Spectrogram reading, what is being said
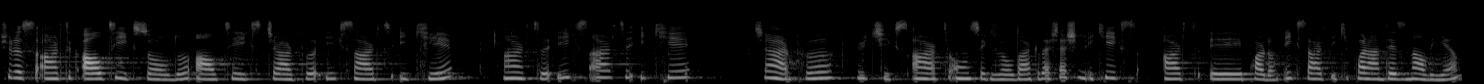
Şurası artık 6x oldu. 6x çarpı x artı 2 artı x artı 2 çarpı 3x artı 18 oldu arkadaşlar. Şimdi 2x artı e, pardon x artı 2 parantezini alayım.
